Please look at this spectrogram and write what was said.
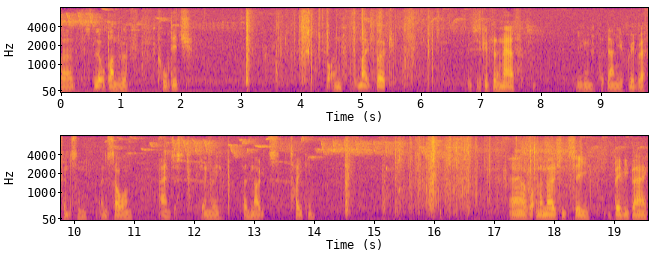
Uh, just a little bundle of cordage. Got a notebook, which is good for the nav. You can put down your grid reference and, and so on, and just generally the notes taking. And I've got an emergency bivy bag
